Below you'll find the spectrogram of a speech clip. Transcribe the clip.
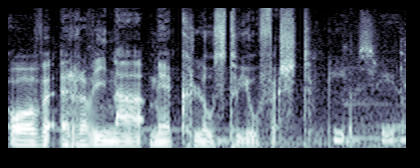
av Ravina med Close to you först. Close to you.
